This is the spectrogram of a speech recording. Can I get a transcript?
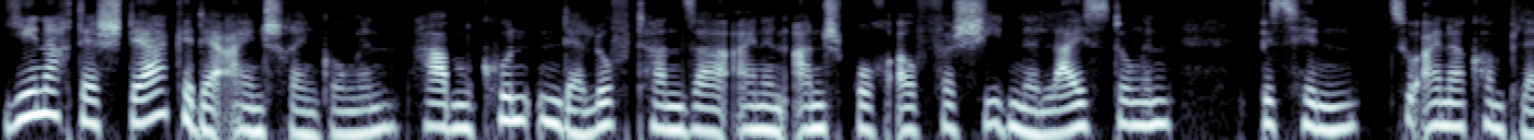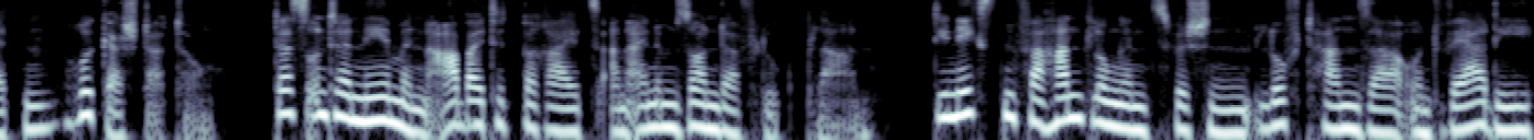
Je nach der Stärke der Einschränkungen haben Kunden der Lufthansa einen Anspruch auf verschiedene Leistungen bis hin zu einer kompletten Rückerstattung. Das Unternehmen arbeitet bereits an einem Sonderflugplan. Die nächsten Verhandlungen zwischen Lufthansa und Verdi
